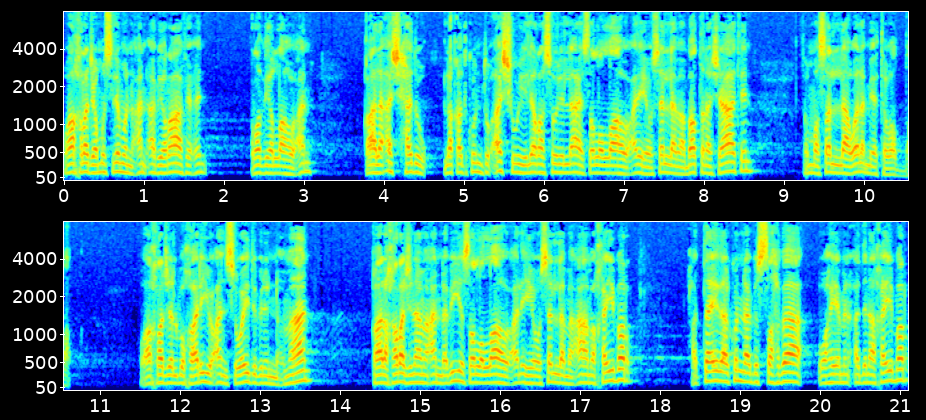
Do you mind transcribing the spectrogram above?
وأخرج مسلم عن أبي رافع رضي الله عنه قال أشهد لقد كنت أشوي لرسول الله صلى الله عليه وسلم بطن شاة ثم صلى ولم يتوضأ. وأخرج البخاري عن سويد بن النعمان قال خرجنا مع النبي صلى الله عليه وسلم عام خيبر حتى إذا كنا بالصهباء وهي من أدنى خيبر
